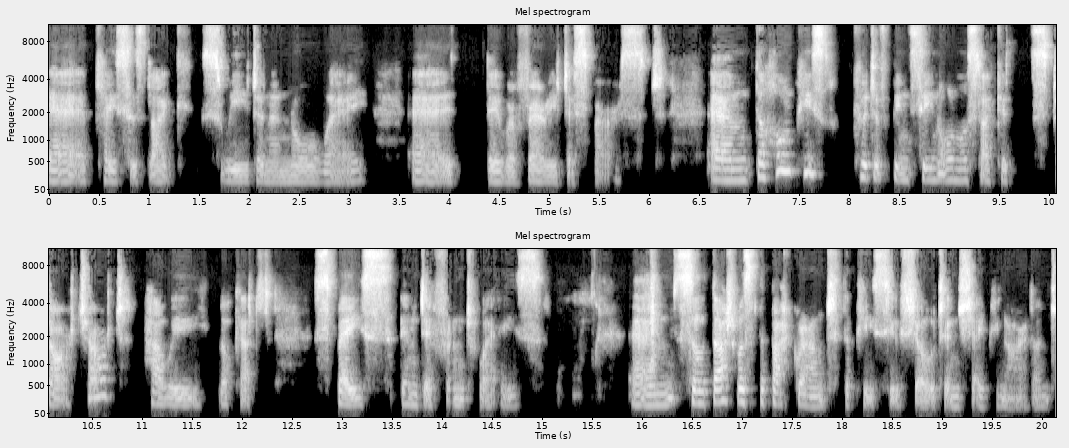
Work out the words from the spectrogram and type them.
uh, places like Sweden and Norway, uh, they were very dispersed. Um, the whole piece could have been seen almost like a star chart, how we look at space in different ways. Um, so that was the background to the piece you showed in Shaping Ireland.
